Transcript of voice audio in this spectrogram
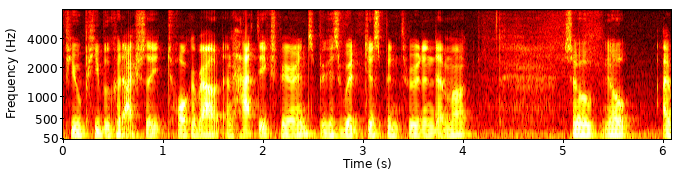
few people could actually talk about and had the experience because we'd just been through it in Denmark. So you know, I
